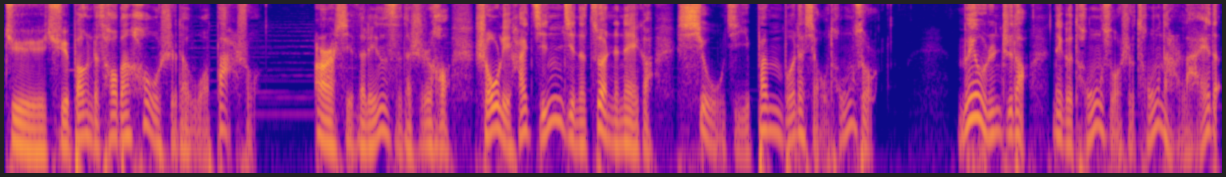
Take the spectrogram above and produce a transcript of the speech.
据去帮着操办后事的我爸说，二喜子临死的时候，手里还紧紧地攥着那个锈迹斑驳的小铜锁，没有人知道那个铜锁是从哪儿来的。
